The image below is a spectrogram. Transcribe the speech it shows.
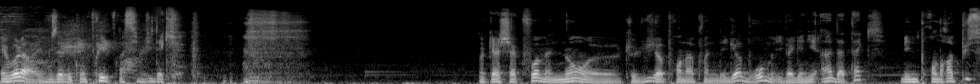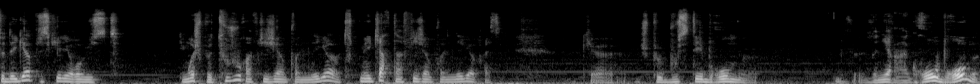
Et voilà, vous avez compris le principe du deck. Donc à chaque fois maintenant euh, que lui va prendre un point de dégâts, Brome il va gagner un d'attaque, mais il ne prendra plus ce dégât puisqu'il est robuste. Et moi je peux toujours infliger un point de dégâts, toutes mes cartes infligent un point de dégâts presque. Donc euh, je peux booster Brome, euh, venir un gros Brome,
